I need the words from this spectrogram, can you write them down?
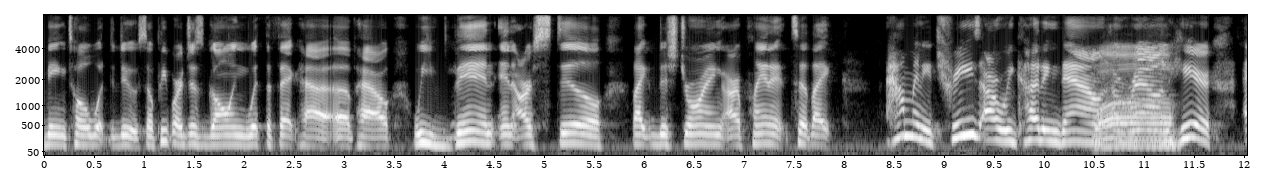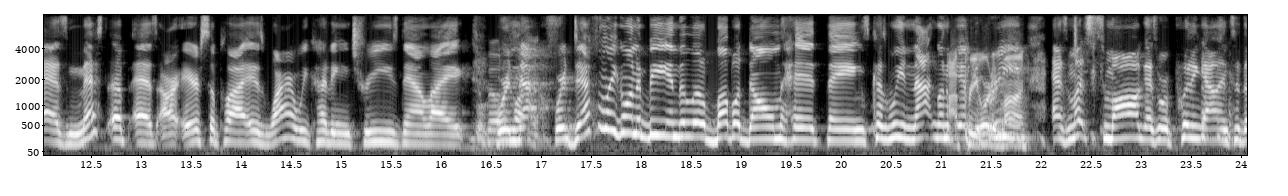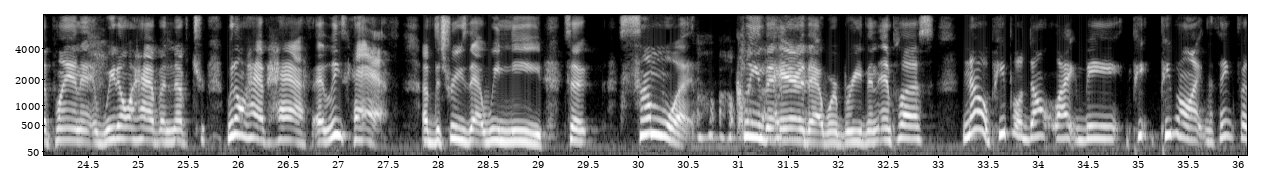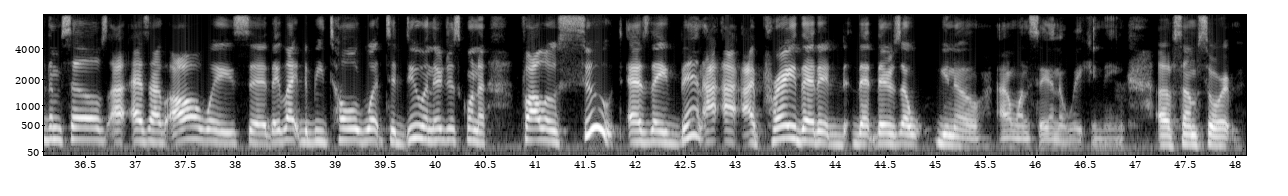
being told what to do. So people are just going with the fact how, of how we've been and are still like destroying our planet to like. How many trees are we cutting down Whoa. around here? As messed up as our air supply is, why are we cutting trees down? Like we're not. We're definitely going to be in the little bubble dome head things because we're not going to I be able to breathe mine. as much smog as we're putting out into the planet. We don't have enough. Tr- we don't have half, at least half of the trees that we need to somewhat clean the air that we're breathing. And plus, no, people don't like being. Pe- people don't like to think for themselves. I, as I've always said, they like to be told what to do, and they're just going to follow suit as they've been. I, I, I pray that it that there's a you know I don't want to say an awakening of some sort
